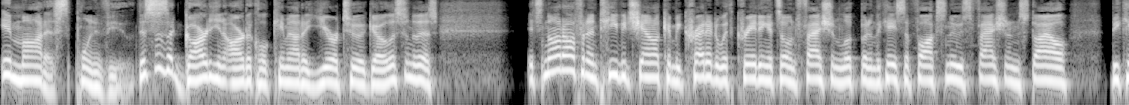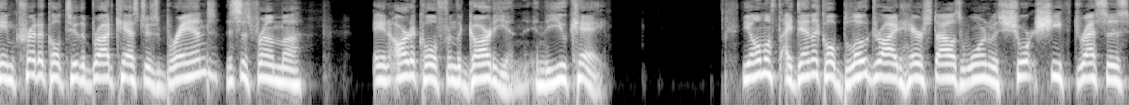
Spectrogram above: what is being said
immodest point of view. This is a Guardian article came out a year or two ago. Listen to this. It's not often a TV channel can be credited with creating its own fashion look, but in the case of Fox News, fashion and style became critical to the broadcaster's brand. This is from uh, an article from The Guardian in the UK. The almost identical blow dried hairstyles worn with short sheath dresses,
